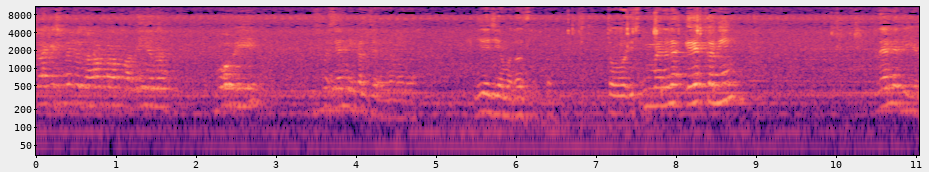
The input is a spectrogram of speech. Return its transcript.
से ताकि जो जहाँ का पानी है ना वो भी इसमें से निकल जाएगा हमारा ये जी हमारा तो इसमें मैंने ना एक कनी रहने दी है।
